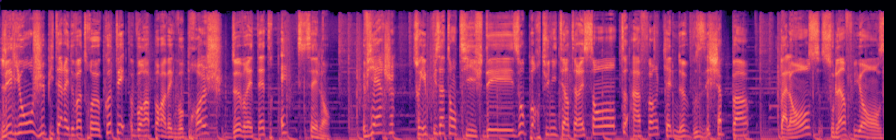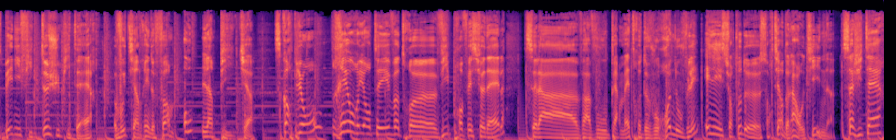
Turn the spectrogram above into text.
Les lions, Jupiter est de votre côté, vos rapports avec vos proches devraient être excellents. Vierge, soyez plus attentifs, des opportunités intéressantes afin qu'elles ne vous échappent pas. Balance, sous l'influence bénéfique de Jupiter, vous tiendrez une forme olympique. Scorpion, réorientez votre euh, vie professionnelle. Cela va vous permettre de vous renouveler et surtout de sortir de la routine. Sagittaire,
